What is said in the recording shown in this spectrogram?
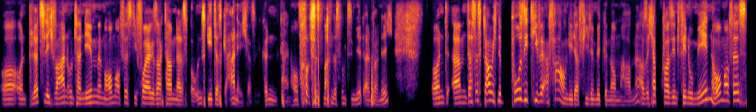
Und plötzlich waren Unternehmen im Homeoffice, die vorher gesagt haben, na, das, bei uns geht das gar nicht. Also wir können kein Homeoffice machen, das funktioniert einfach nicht. Und ähm, das ist, glaube ich, eine positive Erfahrung, die da viele mitgenommen haben. Ne? Also ich habe quasi ein Phänomen Homeoffice,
